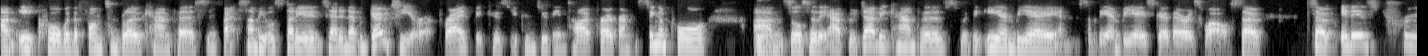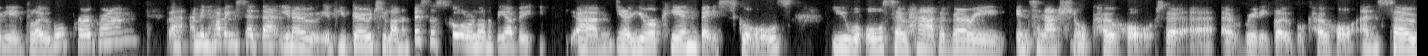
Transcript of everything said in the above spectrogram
um, equal with the Fontainebleau campus. In fact, some people study at INSEAD and never go to Europe, right? Because you can do the entire program in Singapore. Um, it's also the Abu Dhabi campus with the EMBA, and some of the MBAs go there as well. So, so it is truly a global program. I mean, having said that, you know, if you go to London Business School or a lot of the other, um, you know, European-based schools, you will also have a very international cohort, a, a really global cohort, and so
